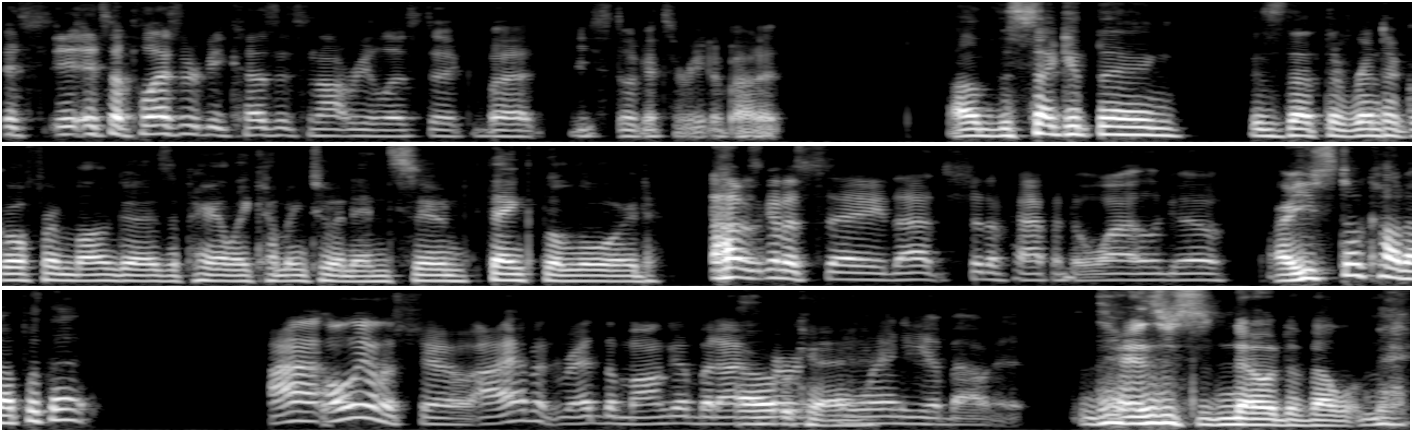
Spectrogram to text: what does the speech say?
It's it's a pleasure because it's not realistic, but you still get to read about it. Um, the second thing is that the Rent a Girlfriend manga is apparently coming to an end soon. Thank the Lord. I was gonna say that should have happened a while ago. Are you still caught up with it? I only on the show. I haven't read the manga, but I've heard plenty about it. There's just no development.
